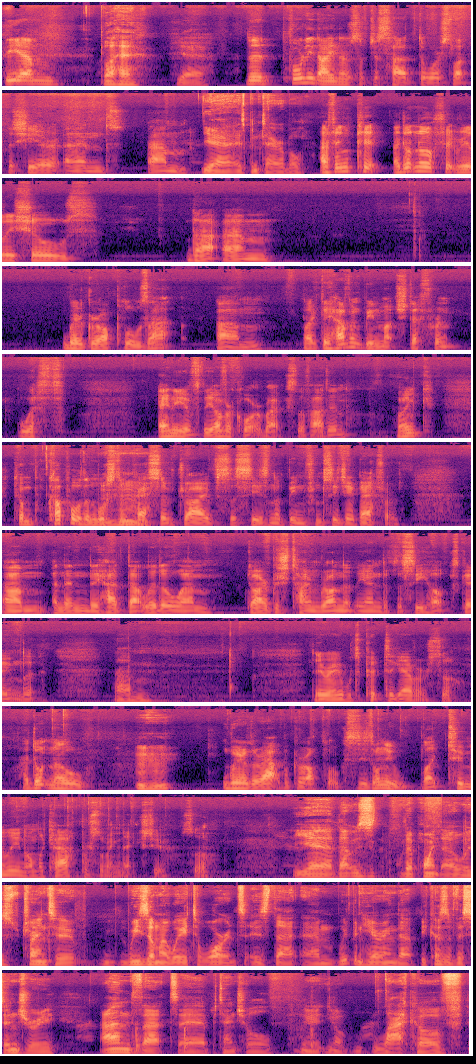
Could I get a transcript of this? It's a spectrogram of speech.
The um, But uh, yeah, the 49ers have just had the worst luck this year, and um, yeah, it's been terrible. I think it. I don't know if it really shows that um, where Garoppolo's at. Um, like they haven't been much different with any of the other quarterbacks they've had in. I think a couple of the most impressive drives this season have been from CJ Beathard, um, and then they had that little um, garbage time run at the end of the Seahawks game that um, they were able to put together. So I don't know where they're at with Garoppolo because he's only like two million on the cap or something next year. So Yeah, that was the point that I was trying to weasel my way towards. Is that um, we've been hearing that because of this injury and that uh, potential, you know, you know, lack of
